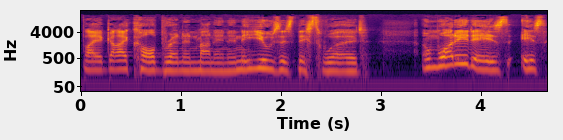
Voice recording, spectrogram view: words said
by a guy called Brennan Manning, and he uses this word. And what it is, is,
